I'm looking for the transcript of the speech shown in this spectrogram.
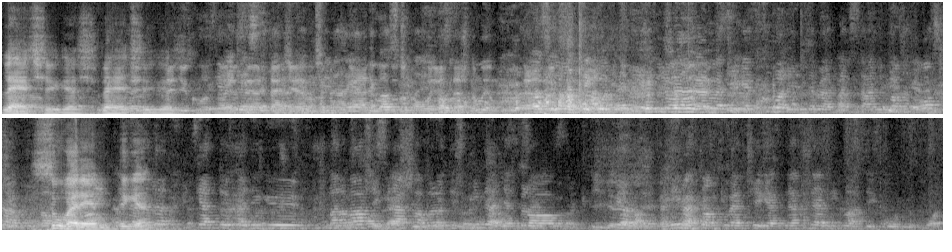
Lehetséges, lehetséges. Tegyük hozzá, hogy a rádiózók a fogyasztás nem olyan Az jó hatékony. Szuverén, igen. Kettő pedig már a másik világháború előtt is minden egyes a német tankövetségeknek szerdiklászis kódjuk volt.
